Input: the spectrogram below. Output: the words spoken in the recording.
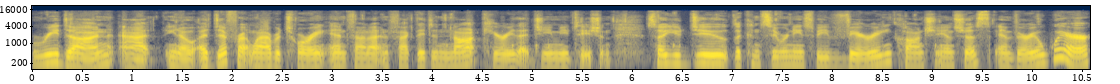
redone at, you know, a different laboratory and found out, in fact, they did not carry that gene mutation. So you do, the consumer needs to be very conscientious and very aware,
